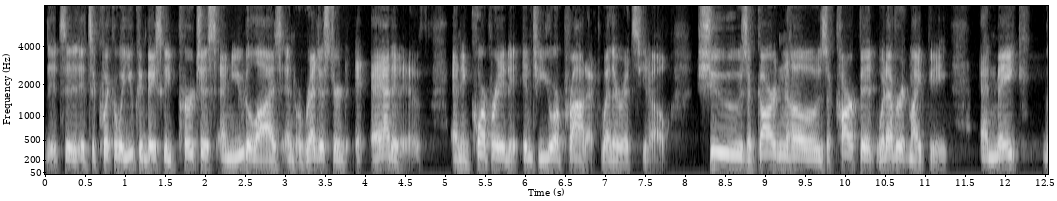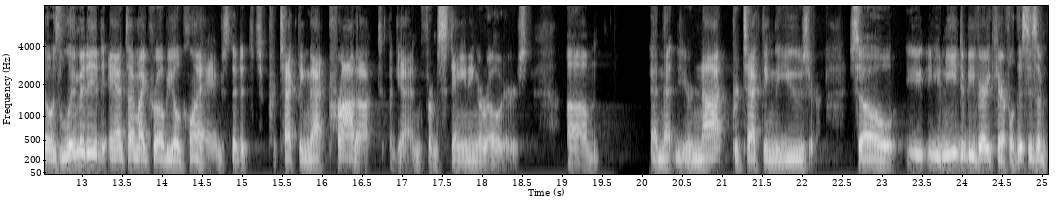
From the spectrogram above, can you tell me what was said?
it's a it's a quicker way. You can basically purchase and utilize a registered additive and incorporate it into your product whether it's you know shoes a garden hose a carpet whatever it might be and make those limited antimicrobial claims that it's protecting that product again from staining or odors um, and that you're not protecting the user so you, you need to be very careful. This is a,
